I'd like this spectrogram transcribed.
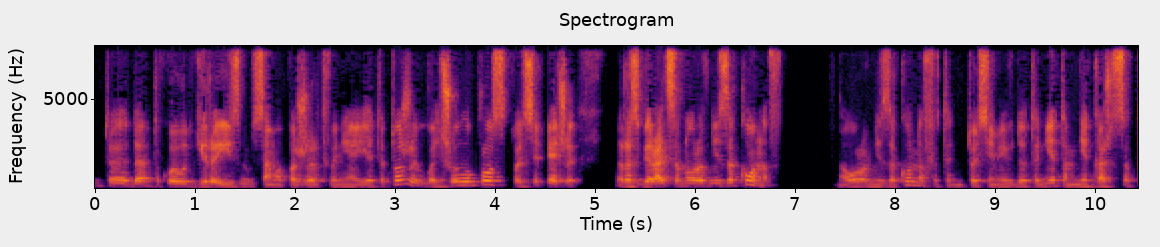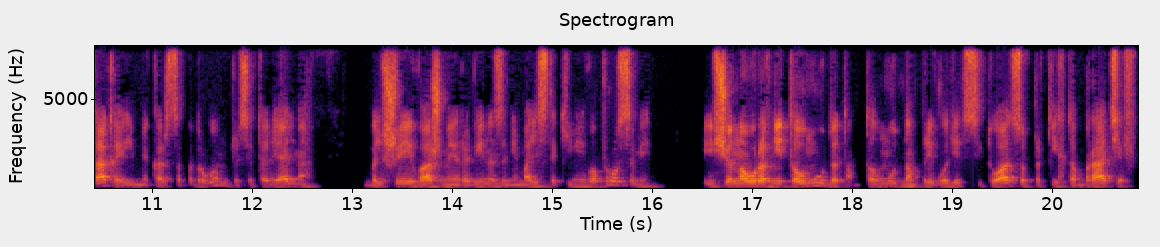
это да, такой вот героизм, самопожертвование. И это тоже большой вопрос. То есть, опять же, разбираться на уровне законов. На уровне законов, это, то есть я имею в виду, это не там мне кажется так, или мне кажется по-другому. То есть это реально большие важные раввины занимались такими вопросами. Еще на уровне Талмуда, там Талмуд нам приводит ситуацию про каких-то братьев,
